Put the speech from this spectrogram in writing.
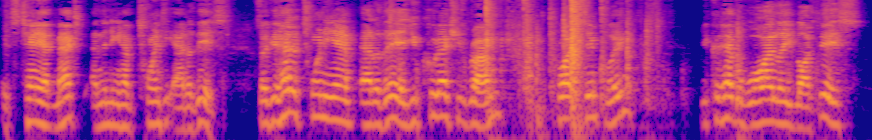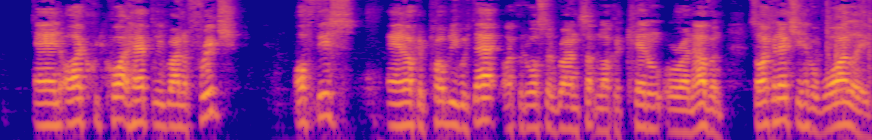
It's 10 amp max, and then you can have 20 out of this. So if you had a 20 amp out of there, you could actually run, quite simply, you could have a Y lead like this, and I could quite happily run a fridge off this, and I could probably, with that, I could also run something like a kettle or an oven. So I can actually have a Y lead.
